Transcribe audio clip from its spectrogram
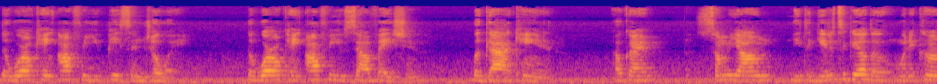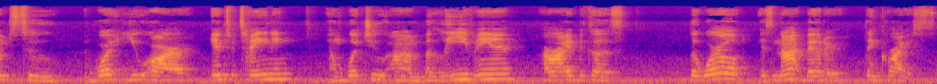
The world can't offer you peace and joy. The world can't offer you salvation, but God can. Okay? Some of y'all need to get it together when it comes to what you are entertaining and what you um, believe in. All right? Because the world is not better than Christ.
